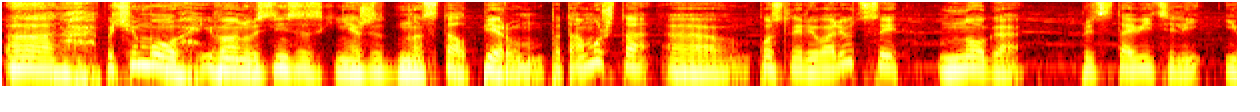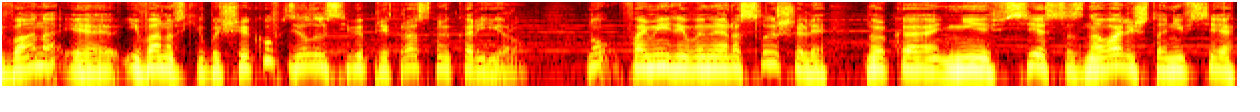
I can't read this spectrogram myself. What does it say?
А, почему Иван Вознесенский неожиданно стал первым? Потому что э, после революции много представителей Ивана, э, ивановских большевиков сделали себе прекрасную карьеру. Ну, фамилии вы, наверное, слышали, только не все сознавали, что они все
